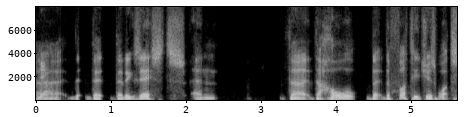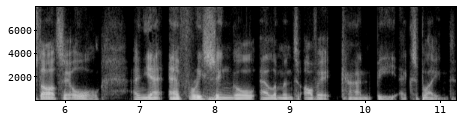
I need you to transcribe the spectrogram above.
uh, yeah. th- that that exists, and the the whole the, the footage is what starts it all, and yet every single element of it can be explained.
